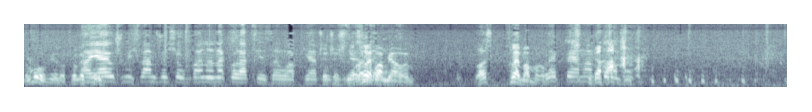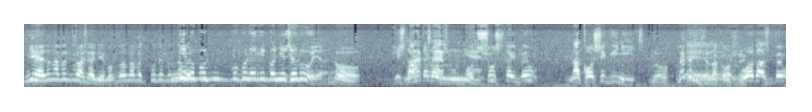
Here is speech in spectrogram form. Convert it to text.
No mówię, no człowiek A ja już myślałam, że się u pana na kolację załapie. a tu Przecież nie chleba miałem. Was? Chleba mam. Chleb to ja mam w domu. Nie, no nawet brania nie mam. No nawet kurde, no Nie no, nawet... bo w ogóle ryba nie żeruje. No, Gdzieś No a tam ten czemu nie? od, od szóstej był na koszyk i nic. no. Ja też jestem na koszyk. Włodarz był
